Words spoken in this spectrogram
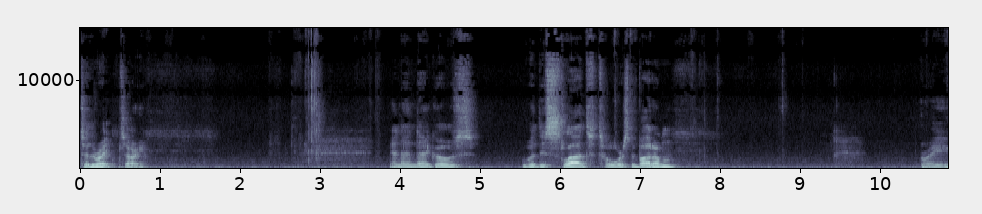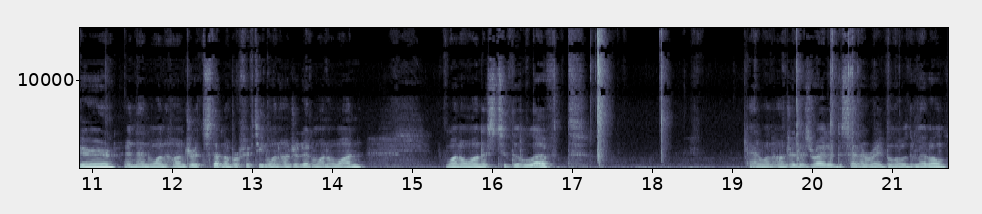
To the right, sorry and then that goes with this slot towards the bottom. Right here and then 100 step number 15 100 and 101 101 is to the left and 100 is right at the center right below the middle.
